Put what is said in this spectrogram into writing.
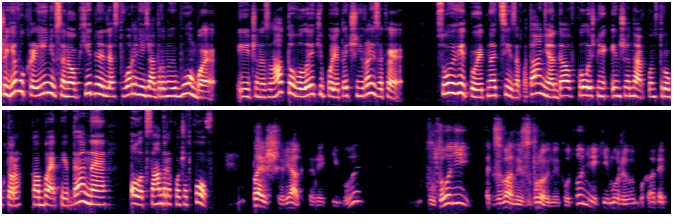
Чи є в Україні все необхідне для створення ядерної бомби? І чи не занадто великі політичні ризики? Свою відповідь на ці запитання дав колишній інженер-конструктор КБ Південне Олександр Кочетков. Перші реактори, які були, плутоній, так званий збройний плутоній, який може вибухати,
